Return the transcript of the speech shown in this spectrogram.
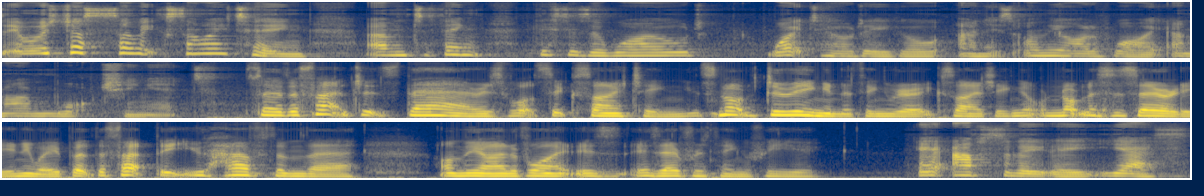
it was just so exciting um, to think this is a wild white-tailed eagle and it's on the Isle of Wight and I'm watching it. So the fact it's there is what's exciting. It's not doing anything very exciting, or not necessarily anyway, but the fact that you have them there on the Isle of Wight is, is everything for you. It, absolutely, yes.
